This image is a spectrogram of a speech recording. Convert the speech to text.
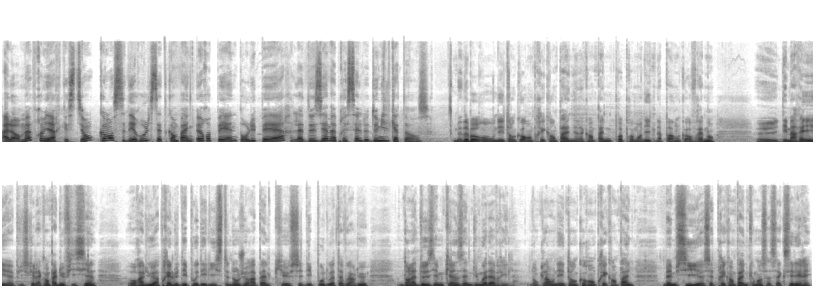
Alors, ma première question, comment se déroule cette campagne européenne pour l'UPR, la deuxième après celle de 2014 D'abord, on est encore en pré-campagne. La campagne proprement dite n'a pas encore vraiment euh, démarré, euh, puisque la campagne officielle aura lieu après le dépôt des listes, dont je rappelle que ce dépôt doit avoir lieu dans la deuxième quinzaine du mois d'avril. Donc là, on est encore en pré-campagne, même si euh, cette pré-campagne commence à s'accélérer.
